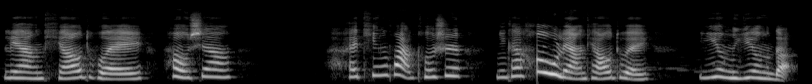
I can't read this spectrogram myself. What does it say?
两条腿好像还听话，可是你看后两条腿硬硬的，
